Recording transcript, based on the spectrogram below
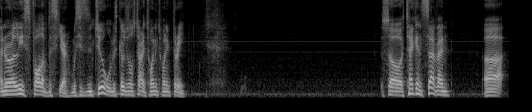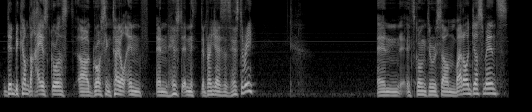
and will release fall of this year, with Season 2 will be scheduled to start in 2023. So Tekken 7 uh, did become the highest gross, uh, grossing title in in, hist- in the franchise's history. And it's going through some battle adjustments.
